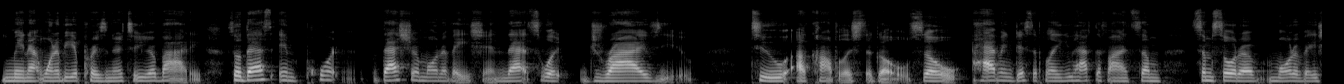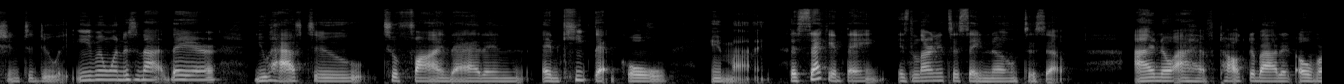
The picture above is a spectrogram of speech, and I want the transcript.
You may not want to be a prisoner to your body. So that's important. That's your motivation. That's what drives you to accomplish the goal. So having discipline, you have to find some some sort of motivation to do it. Even when it's not there, you have to to find that and and keep that goal in mind. The second thing is learning to say no to self. I know I have talked about it over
